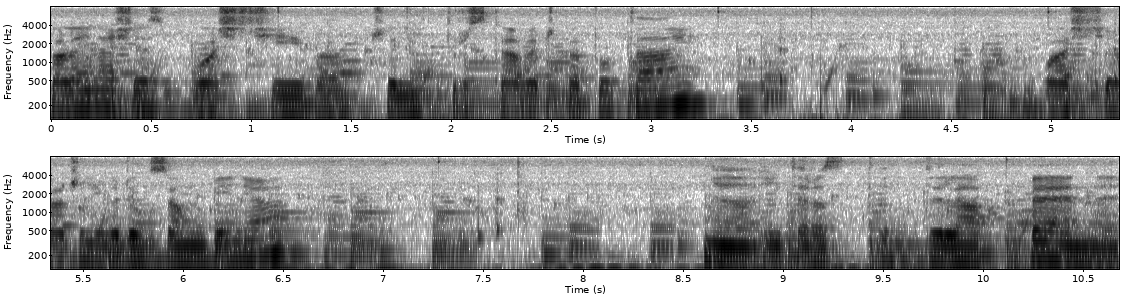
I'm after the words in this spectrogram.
Kolejność jest właściwa, czyli truskaweczka tutaj. Właściwa, czyli według zamówienia. Yy, I teraz dla peny.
